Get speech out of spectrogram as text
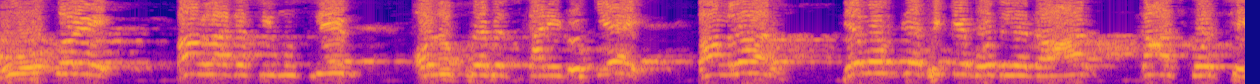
হু করে বাংলাদেশি মুসলিম অনুপ্রবেশকারী ঢুকিয়ে বাংলার ডেমোগ্রাফিকে বদলে দেওয়ার কাজ করছে।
